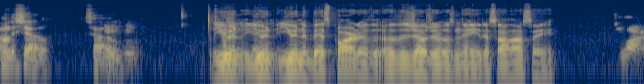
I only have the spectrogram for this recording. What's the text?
on the show. So. Mhm. You in you in you in the best part of the of the JoJo's, Nate. That's all I'll say. You are.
